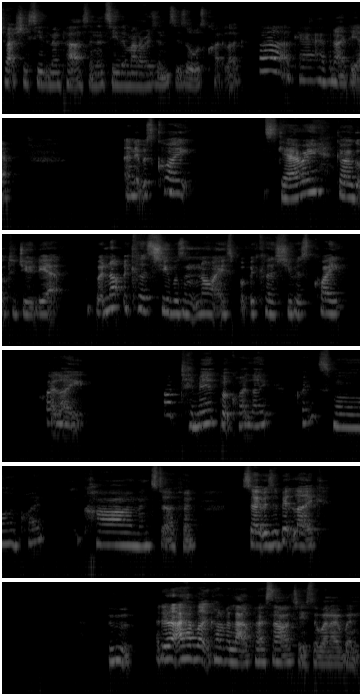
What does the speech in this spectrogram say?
to actually see them in person and see their mannerisms is always quite like, ah, okay, I have an idea. And it was quite scary going up to Juliet but not because she wasn't nice, but because she was quite, quite like, not timid, but quite like, quite small and quite calm and stuff. And so it was a bit like, ooh, I don't know. I have like kind of a loud personality, so when I went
